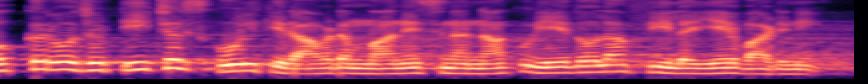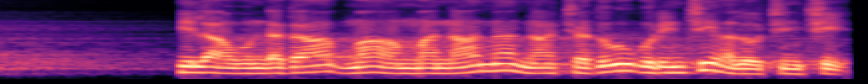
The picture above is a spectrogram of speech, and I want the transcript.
ఒక్కరోజు టీచర్ స్కూల్కి రావడం మానేసిన నాకు ఏదోలా ఫీల్ అయ్యేవాడిని ఇలా ఉండగా మా అమ్మ నాన్న నా చదువు గురించి ఆలోచించి.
